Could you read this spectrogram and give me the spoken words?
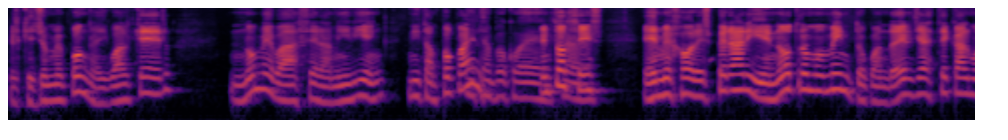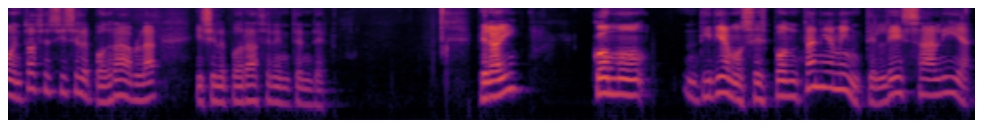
el que yo me ponga igual que él no me va a hacer a mí bien, ni tampoco a él. tampoco a él entonces, es mejor esperar y en otro momento, cuando él ya esté calmo, entonces sí se le podrá hablar y se le podrá hacer entender. Pero ahí, como diríamos, espontáneamente le salía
